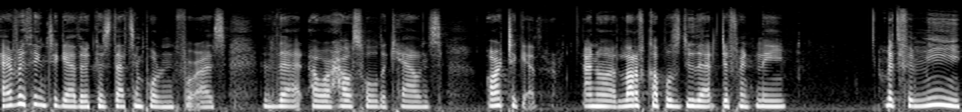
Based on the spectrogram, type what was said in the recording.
everything together because that's important for us that our household accounts are together. I know a lot of couples do that differently. But for me,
